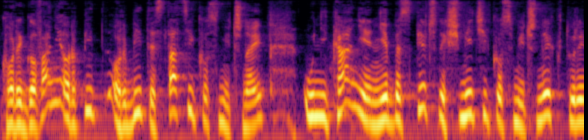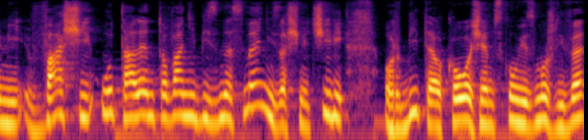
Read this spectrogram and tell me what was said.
Korygowanie orbity stacji kosmicznej, unikanie niebezpiecznych śmieci kosmicznych, którymi wasi utalentowani biznesmeni zaśmiecili orbitę okołoziemską, jest możliwe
